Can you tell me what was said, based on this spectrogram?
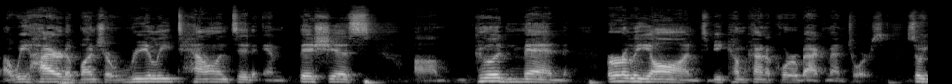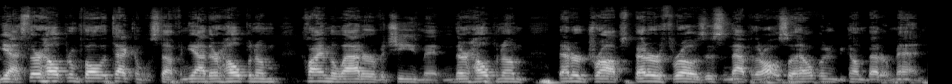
uh, we hired a bunch of really talented, ambitious, um, good men early on to become kind of quarterback mentors. So yes, they're helping them with all the technical stuff. And yeah, they're helping them climb the ladder of achievement and they're helping them better drops, better throws, this and that, but they're also helping them become better men.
